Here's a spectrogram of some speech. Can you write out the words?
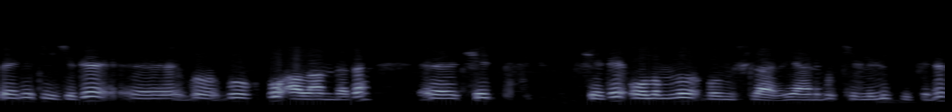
ve neticede e, bu bu bu alanda da e, chat şeyde olumlu bulmuşlar. Yani bu kirlilik yükünü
